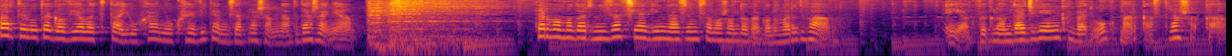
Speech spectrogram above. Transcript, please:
4 lutego Wioletta Juchaniuk. Witam i zapraszam na wydarzenia. Termomodernizacja Gimnazjum Samorządowego nr 2. Jak wygląda dźwięk według Marka Straszaka?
